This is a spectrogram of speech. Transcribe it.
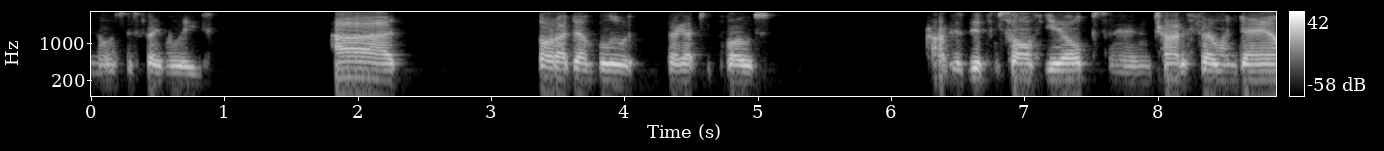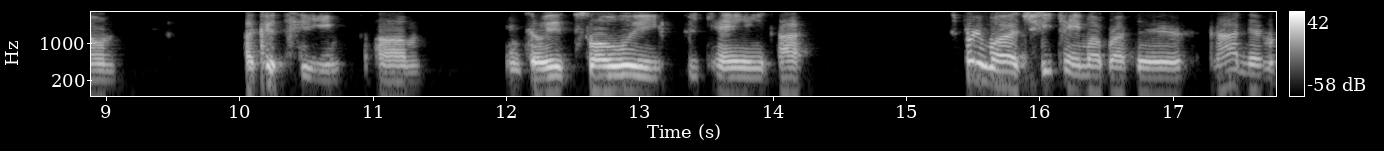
year, let's just say the least. I thought I done blew it. I got too close. I just did some soft yelps and tried to settle him down. I could see Um, and so it slowly became, I, it's pretty much, he came up right there. And I never,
